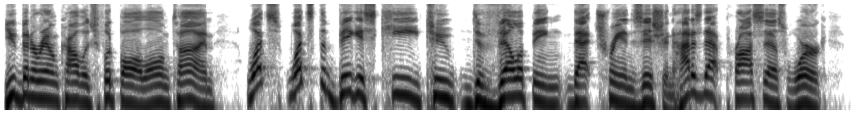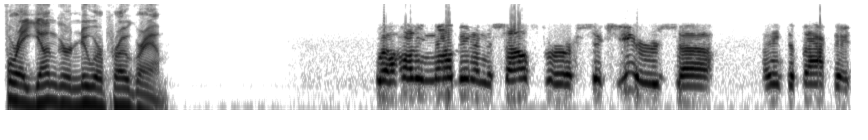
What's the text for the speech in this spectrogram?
You've been around college football a long time. What's what's the biggest key to developing that transition? How does that process work for a younger, newer program? Well, having now been in the South for six years, uh, I think the fact that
